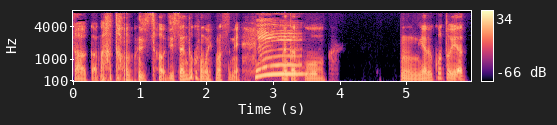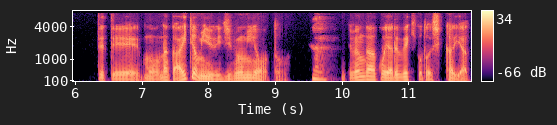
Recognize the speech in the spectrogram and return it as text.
たかなと思う、実際実際のところ思いますね。へえ。なんかこう、うん、やることをやってて、もうなんか相手を見るより自分を見ようと。うん。自分がこうやるべきことをしっかりやっ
